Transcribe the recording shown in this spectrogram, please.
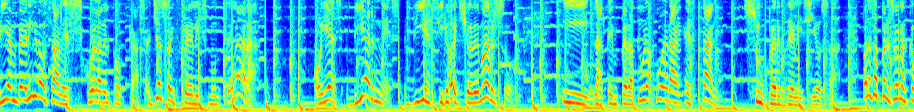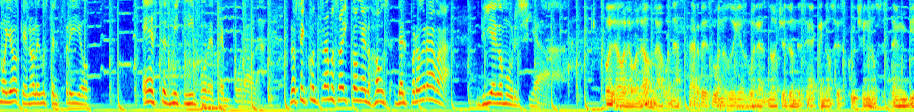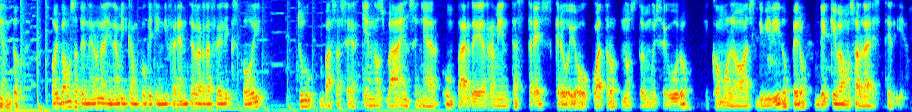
Bienvenidos a la Escuela del Podcast. Yo soy Félix Montelara. Hoy es viernes 18 de marzo y la temperatura afuera está súper deliciosa. Para esas personas como yo que no le gusta el frío, este es mi tipo de temporada. Nos encontramos hoy con el host del programa, Diego Murcia. Hola, hola, hola, hola, buenas tardes, buenos días, buenas noches, donde sea que nos escuchen, nos estén viendo. Hoy vamos a tener una dinámica un poquitín diferente, ¿verdad, Félix? Hoy tú vas a ser quien nos va a enseñar un par de herramientas, tres creo yo, o cuatro, no estoy muy seguro de cómo lo has dividido, pero ¿de qué vamos a hablar este día?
